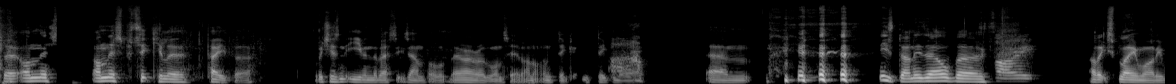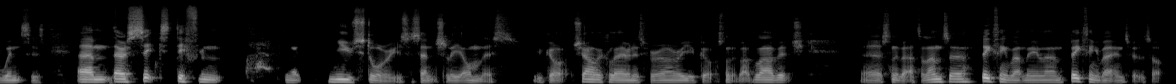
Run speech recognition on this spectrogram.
So on this on this particular paper, which isn't even the best example, there are other ones here. But I'm not going to dig dig more. Ah. Um, he's done his elbow. Sorry. I'll explain while he winces. Um, there are six different like, news stories essentially on this. You've got Charles Leclerc in his Ferrari. You've got something about Vlahovic, uh, something about Atalanta. Big thing about Milan. Big thing about Inter at the top,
